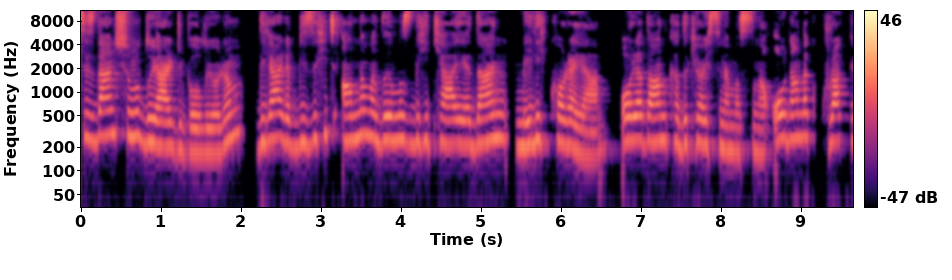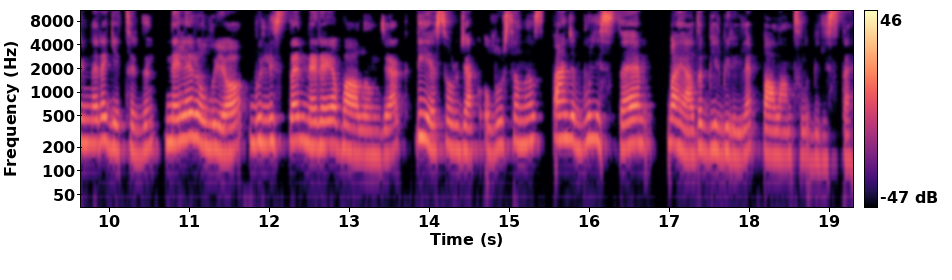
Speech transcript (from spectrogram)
Sizden şunu duyar gibi oluyorum. Dilara bizi hiç anlamadığımız bir hikayeden Melih Koray'a, oradan Kadıköy sinemasına, oradan da kurak günlere getirdin. Neler oluyor? Bu liste nereye bağlanacak diye soracak olursanız bence bu liste bayağı da birbiriyle bağlantılı bir liste.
